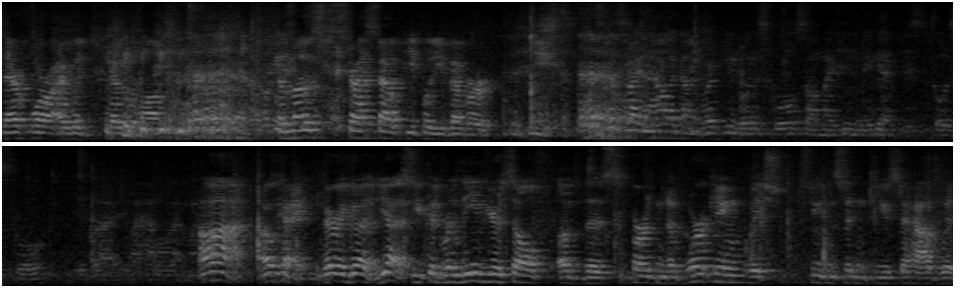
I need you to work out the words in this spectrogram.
therefore I would go to law school. The most stressed out people you've ever seen. because right now, like, I'm working and going to school, so I'm like, maybe I just go to school if I, if I have all that money. Ah, okay, very good, yes, you could relieve yourself of this burden of working, which students didn't used to have when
